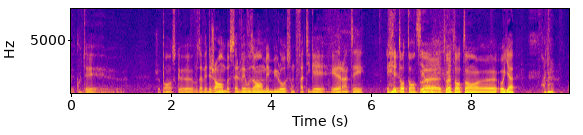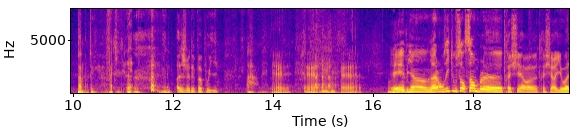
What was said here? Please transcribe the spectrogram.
Écoutez, je pense que vous avez des jambes, servez-vous-en, mes mulots sont fatigués, éreintés. Et t'entends, toi, toi t'entends euh, Oya. Oh non, pas monter, fatigué. Ah, je vais les papouiller. Eh bien, allons-y tous ensemble, très cher, très cher Johan,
